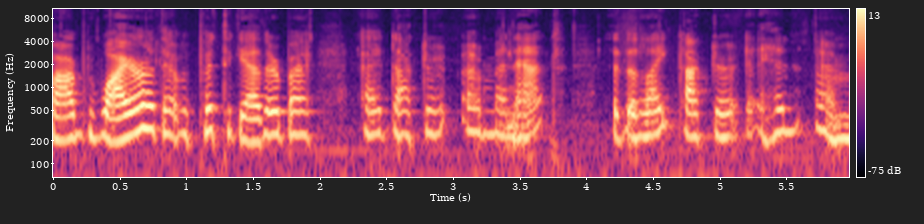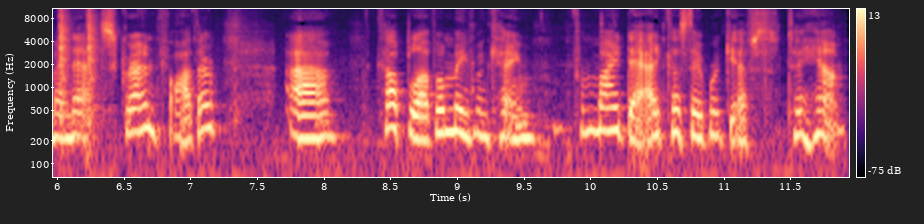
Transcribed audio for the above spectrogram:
barbed wire that were put together by uh, Dr. Uh, Manette, the late Dr. Uh, Manette's grandfather. Uh, a couple of them even came from my dad because they were gifts to him.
